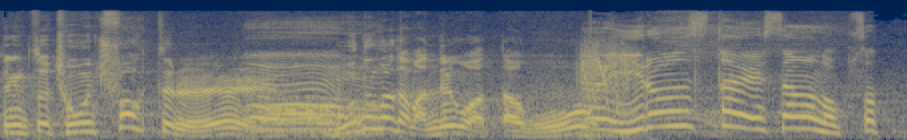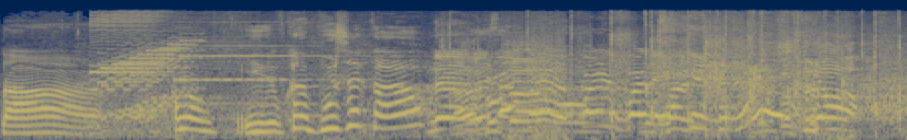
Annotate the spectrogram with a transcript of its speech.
굉장히 또 좋은 추억들을 모든 걸 다 만들고 왔다고. 네, 이런 스타일 쌍은 없었다. 한번 이제 그냥 보실까요? 네, 빨리 빨리 빨리 빨리. 좋습니다.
